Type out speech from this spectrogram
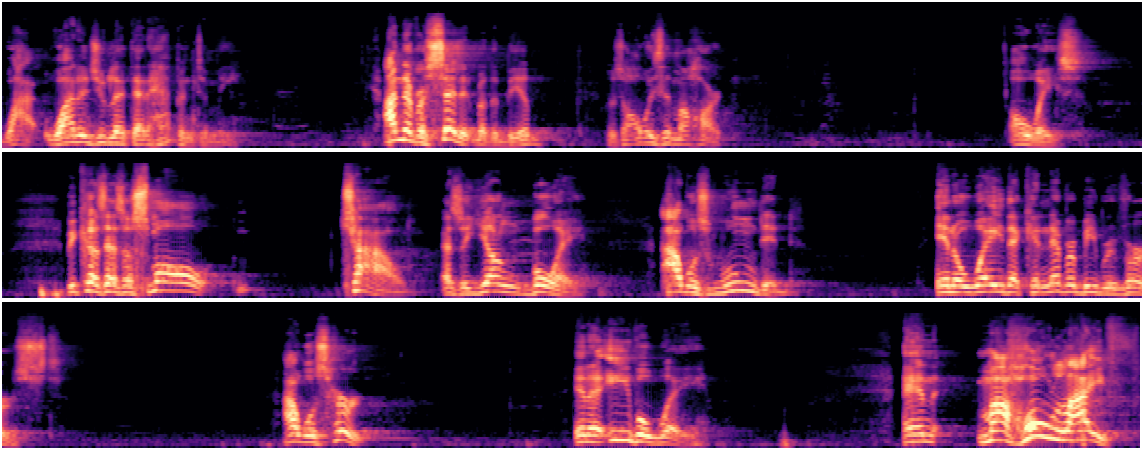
Why, why did you let that happen to me? I never said it, Brother Bibb. It was always in my heart. Always. Because as a small child, as a young boy, I was wounded in a way that can never be reversed. I was hurt in an evil way. And my whole life,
